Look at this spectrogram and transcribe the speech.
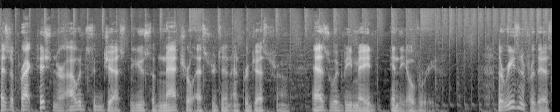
As a practitioner, I would suggest the use of natural estrogen and progesterone as would be made in the ovaries. The reason for this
